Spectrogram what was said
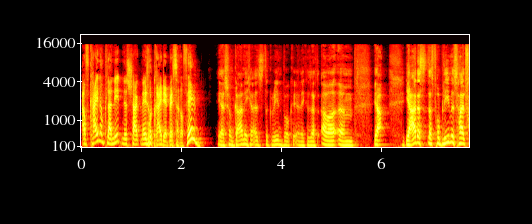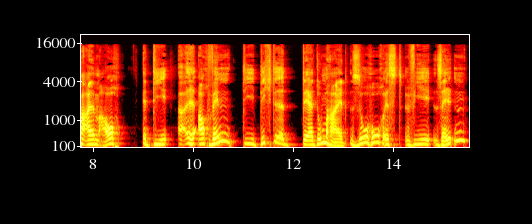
auf keinem Planeten ist Sharknado 3 der bessere Film. Ja, schon gar nicht als The Green Book, ehrlich gesagt. Aber ähm, ja, ja, das, das Problem ist halt vor allem auch, äh, die, äh, auch wenn die Dichte der Dummheit so hoch ist wie selten,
